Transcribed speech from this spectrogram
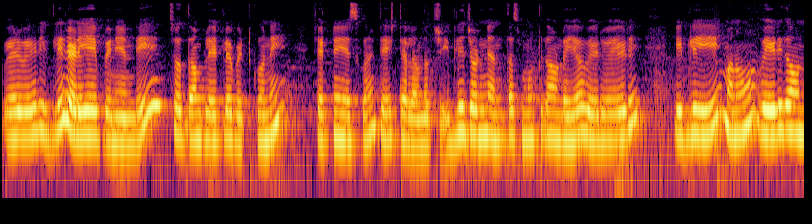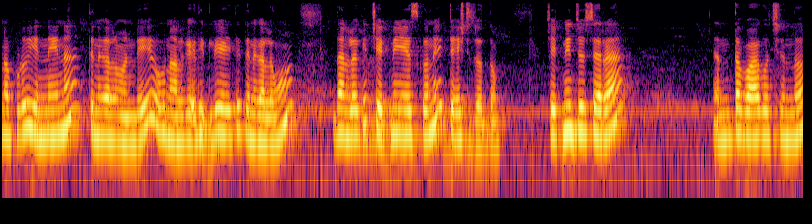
వేడి వేడి ఇడ్లీ రెడీ అయిపోయినాయండి. చూద్దాం ప్లేట్లో పెట్టుకొని చట్నీ వేసుకొని టేస్ట్ ఎలా ఉండొచ్చు ఇడ్లీ చూడండి ఎంత స్మూత్గా ఉండయో వేడి వేడి ఇడ్లీ మనం వేడిగా ఉన్నప్పుడు ఎన్నైనా తినగలమండి. ఒక నాలుగైదు ఇడ్లీ అయితే తినగలము. దానిలోకి చట్నీ వేసుకొని టేస్ట్ చూద్దాం. చట్నీ చూసారా? ఎంత బాగా వచ్చిందో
